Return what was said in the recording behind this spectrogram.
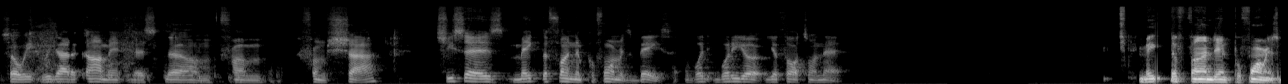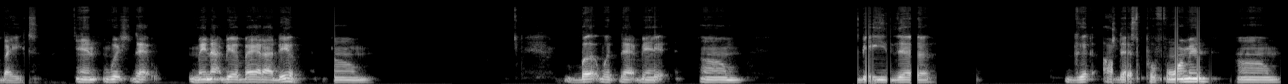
So we, we got a comment that's um, from from Shah. She says, "Make the funding performance based." What what are your, your thoughts on that? Make the funding performance based, and which that may not be a bad idea. Um, but with that being, um, be the good that's performing, um,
